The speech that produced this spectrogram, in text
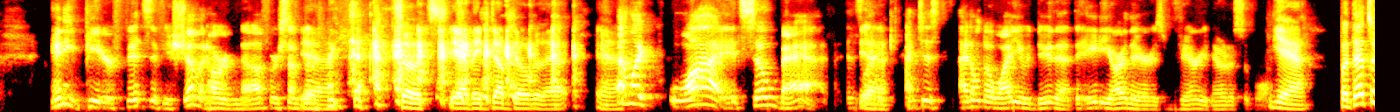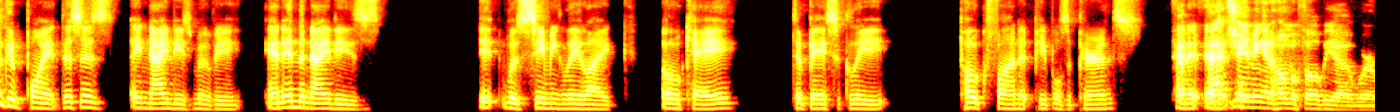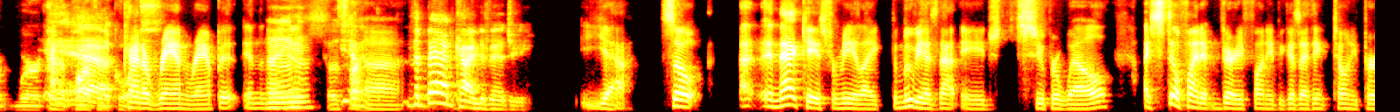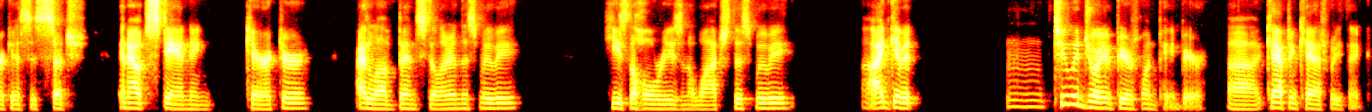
any Peter fits if you shove it hard enough or something Yeah. like that. So it's yeah, they dubbed over that. Yeah. I'm like, why? It's so bad. It's Yeah. like I just I don't know why you would do that. The ADR there is very noticeable. Yeah. But that's a good point. This is a 90s movie. And in the 90s, it was seemingly like okay to basically poke fun at people's appearance. And it, Fat and it shaming and homophobia were were kind of par for the Yeah, course. kind of ran rampant in the Mhm. 90s. So it's Yeah. fine. Uh, The bad kind of edgy. yeah. So uh, in that case, for me, like the movie has not aged super well. I still find it very funny because I think Tony Perkis is such an outstanding character. I love Ben Stiller in this movie. He's the whole reason to watch this movie. I'd give it mm, two enjoyment beers, one pain beer. Uh, Captain Cash, what do you think?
